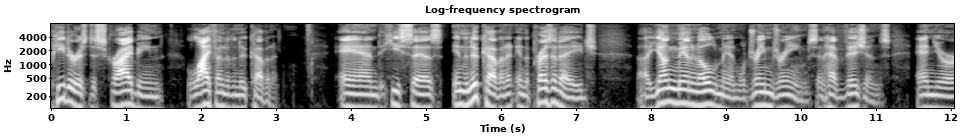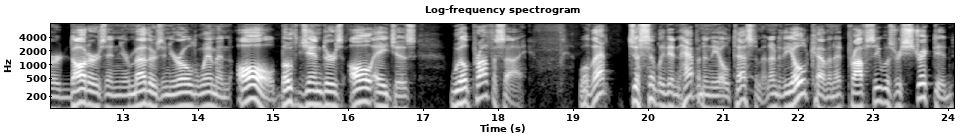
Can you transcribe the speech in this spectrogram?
Peter is describing life under the new covenant. And he says, in the new covenant, in the present age, uh, young men and old men will dream dreams and have visions, and your daughters and your mothers and your old women, all, both genders, all ages, will prophesy. Well, that just simply didn't happen in the Old Testament. Under the Old Covenant, prophecy was restricted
